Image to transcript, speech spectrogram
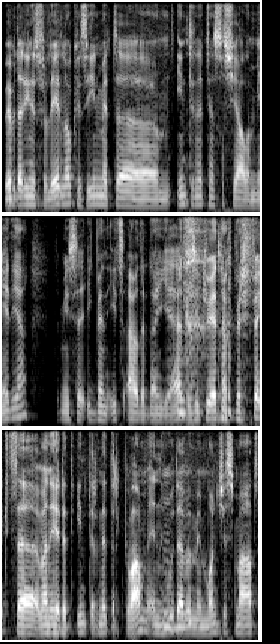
We hebben dat in het verleden ook gezien met uh, internet en sociale media. Tenminste, ik ben iets ouder dan jij, dus ik weet nog perfect uh, wanneer het internet er kwam en hoe dat we mhm. met mondjesmaat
